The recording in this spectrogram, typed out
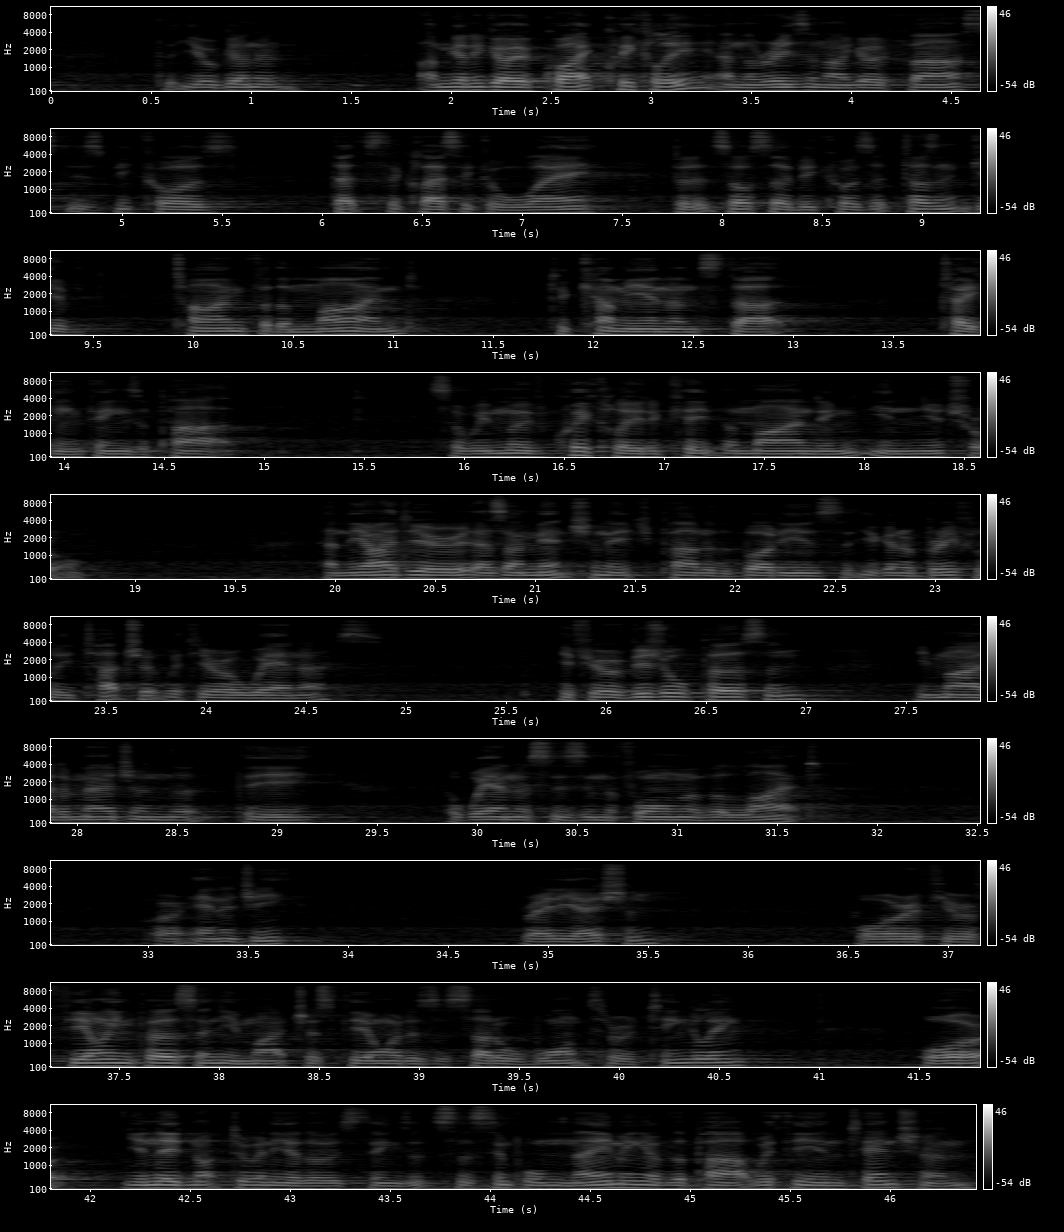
that you're going to, I'm going to go quite quickly, and the reason I go fast is because that's the classical way, but it's also because it doesn't give time for the mind to come in and start taking things apart. So we move quickly to keep the mind in, in neutral. And the idea, as I mentioned, each part of the body, is that you're going to briefly touch it with your awareness. If you're a visual person, you might imagine that the awareness is in the form of a light or energy, radiation. Or if you're a feeling person, you might just feel it as a subtle warmth or a tingling. Or you need not do any of those things. It's the simple naming of the part with the intention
